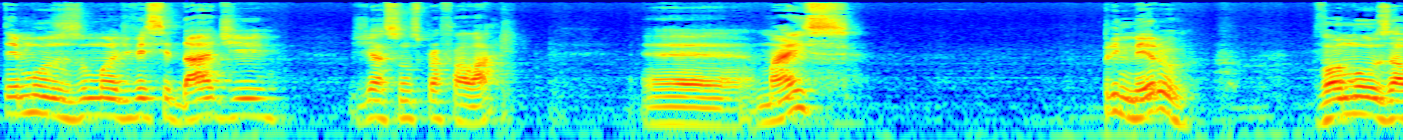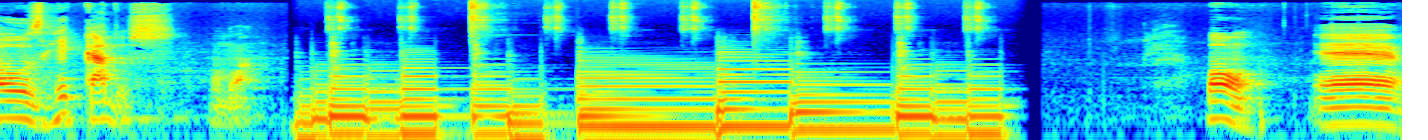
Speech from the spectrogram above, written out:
temos uma diversidade de assuntos para falar. É, mas primeiro vamos aos recados. Vamos lá. Bom, é,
